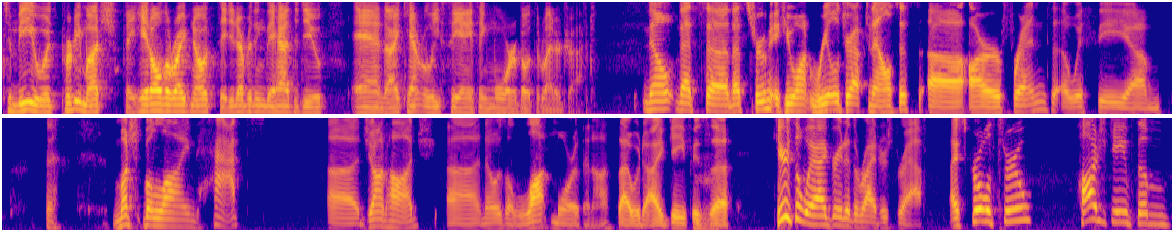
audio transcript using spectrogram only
to me, it was pretty much they hit all the right notes. They did everything they had to do, and I can't really say anything more about the Rider draft. No, that's uh, that's true. If you want real draft analysis, uh, our friend uh, with the um, much maligned hat, uh, John Hodge, uh, knows a lot more than us. I would I gave his. Uh, here's the way I graded the Riders' drafts. I scrolled through. Hodge gave them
